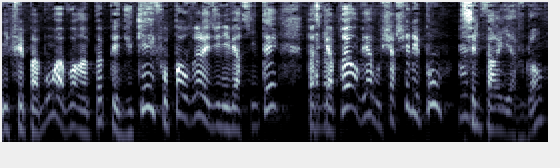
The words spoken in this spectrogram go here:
il fait pas bon avoir un peuple éduqué. Il ne faut pas ouvrir les universités parce ah bah. qu'après, on vient vous chercher des poux. C'est le pari afghan.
